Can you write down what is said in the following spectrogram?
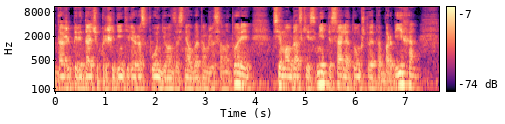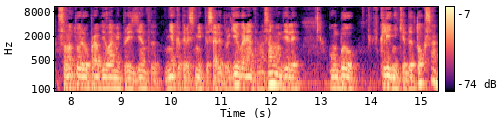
даже передачу «Пришедентели Распунди» он заснял в этом же санатории. Все молдавские СМИ писали о том, что это Барвиха, санаторий управ делами президента. Некоторые СМИ писали другие варианты. На самом деле он был в клинике детокса,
